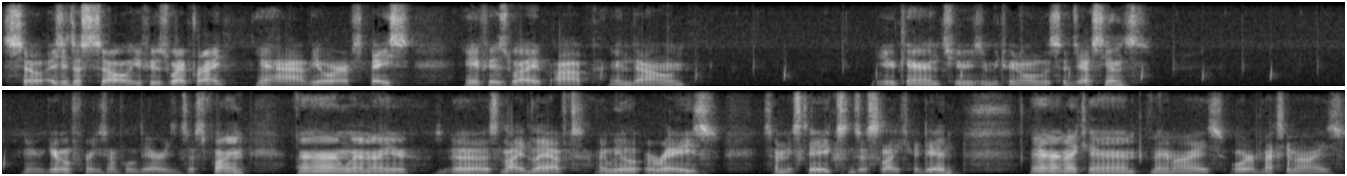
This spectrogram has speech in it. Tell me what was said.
So as you just saw, if you swipe right, you have your space. If you swipe up and down, you can choose in between all the suggestions. There you go, for example, there is just fine. And when I uh, slide left, I will erase some mistakes, just like I did. and I can minimize or maximize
